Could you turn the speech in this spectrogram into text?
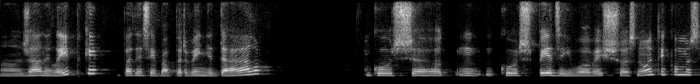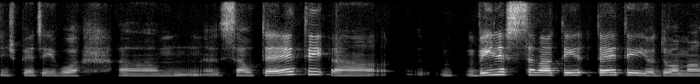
Žani Lipki, patiesībā par viņa dēlu, kurš, kurš piedzīvo visus šos notikumus. Viņš piedzīvo um, savu tēti, uh, viļas savā tētī, jo domā,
